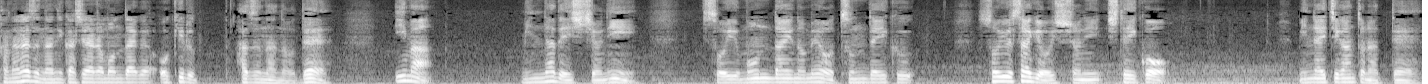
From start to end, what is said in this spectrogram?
必ず何かしらの問題が起きるはずなので、今、みんなで一緒に、そういう問題の芽を摘んでいくそういう作業を一緒にしていこう。みんな一丸となって、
